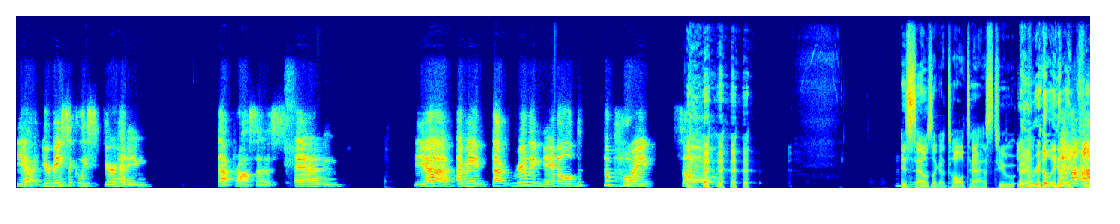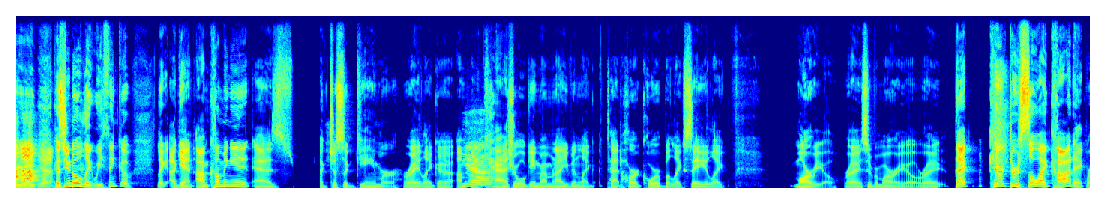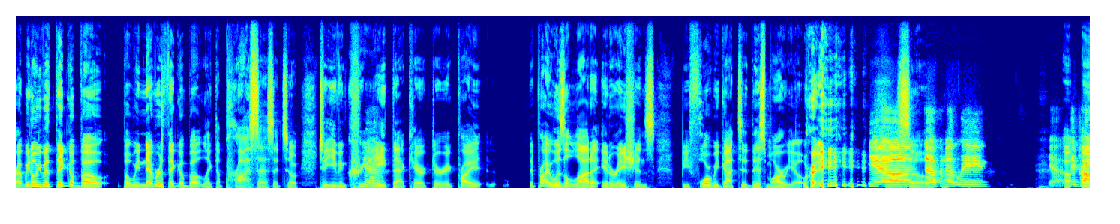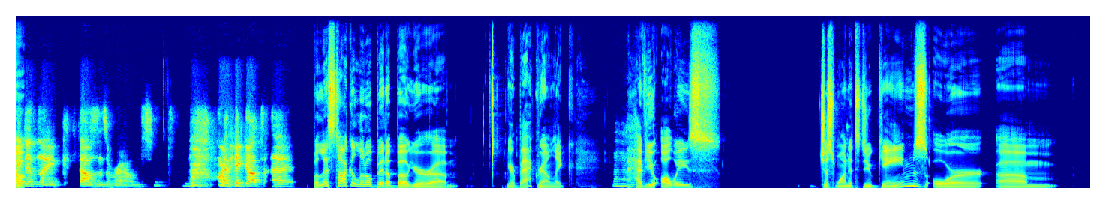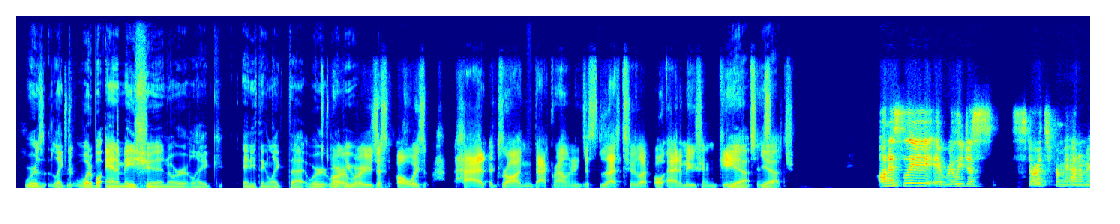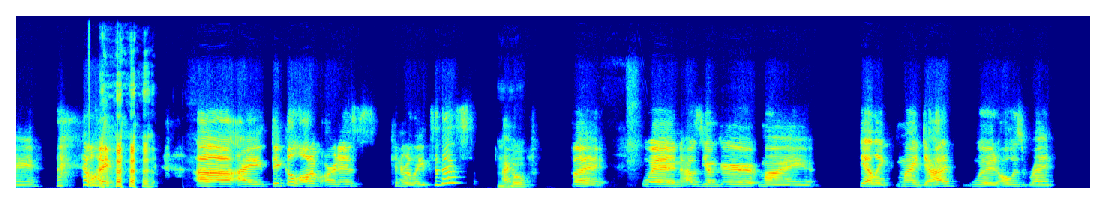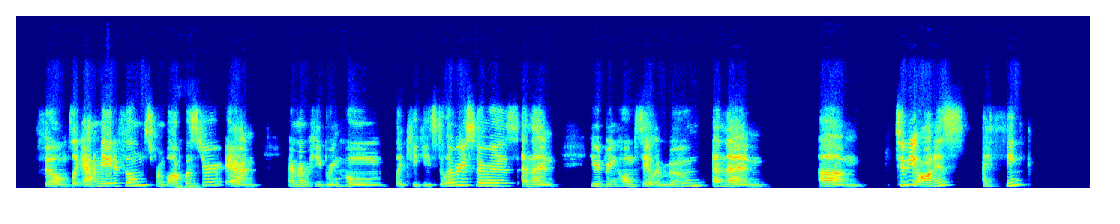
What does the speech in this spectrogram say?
yeah, you're basically spearheading that process, and yeah, I mean that really nailed the point. So it sounds like a tall task to Yeah. really like create Yeah. because you know like we think of like again i'm coming in as a, just a gamer right? Like uh, I'm, I'm a casual gamer. I'm not even like that hardcore but like say like mario right? Super mario right? That character is so iconic right? We don't even think about but we never think about like the process it took to even create that character. It probably it probably was a lot of iterations before we got to this mario right Yeah, So- definitely. Yeah, Uh, they probably uh, did like thousands of rounds before they got to that. But let's talk a little bit about your um your background. Like, Mhm. have you always just wanted to do games, or um, whereas like what about animation or like anything like that? Where where or you where you just always had a drawing background and just led to like oh animation games Yeah, and yeah. such. Honestly, it really just starts from anime. like, uh, I think a lot of artists can relate to this. I Mhm. hope. But when I was younger, my yeah, like my dad would always rent films, like animated films from Blockbuster. And I remember he'd bring home like Kiki's Delivery Service, and then he would bring home Sailor Moon. And then um to be honest, I think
